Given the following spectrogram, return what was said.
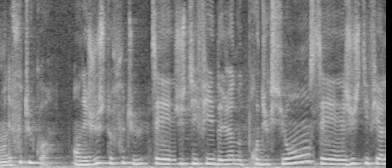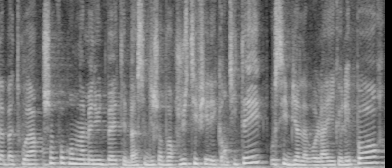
on est foutu, quoi. On est juste foutu. C'est justifier déjà notre production, c'est justifier à l'abattoir. Chaque fois qu'on amène une bête, eh ben, c'est déjà pour justifier les quantités, aussi bien la volaille que les porcs.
